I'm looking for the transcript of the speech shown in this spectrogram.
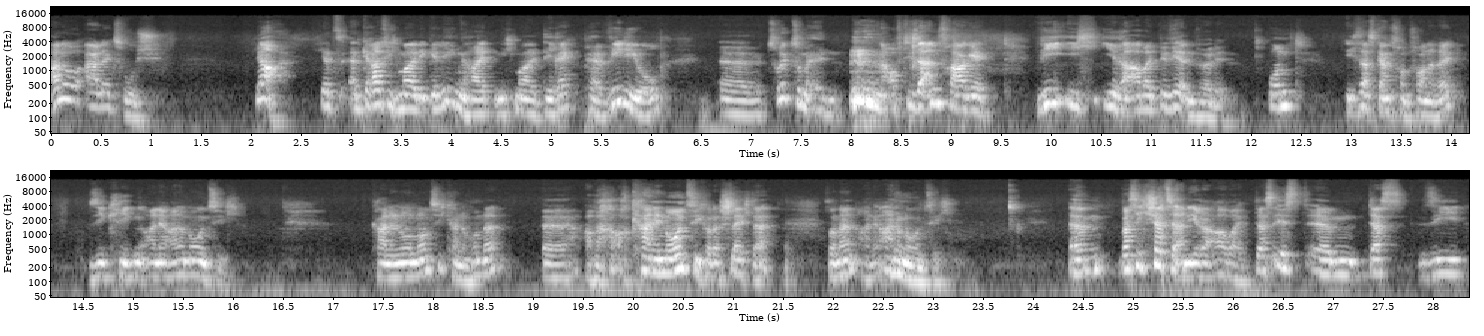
Hallo Alex Rouge. Ja, jetzt ergreife ich mal die Gelegenheit, mich mal direkt per Video äh, zurückzumelden auf diese Anfrage, wie ich Ihre Arbeit bewerten würde. Und ich sage es ganz von vorne weg, Sie kriegen eine 91. Keine 99, keine 100, äh, aber auch keine 90 oder schlechter, sondern eine 91. Ähm, was ich schätze an Ihrer Arbeit, das ist, ähm, dass Sie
